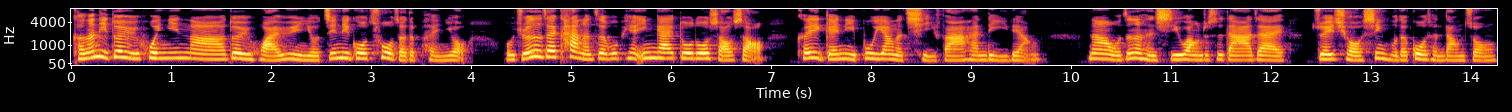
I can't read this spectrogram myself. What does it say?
可能你对于婚姻啊，对于怀孕有经历过挫折的朋友，我觉得在看了这部片，应该多多少少可以给你不一样的启发和力量。那我真的很希望，就是大家在追求幸福的过程当中，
